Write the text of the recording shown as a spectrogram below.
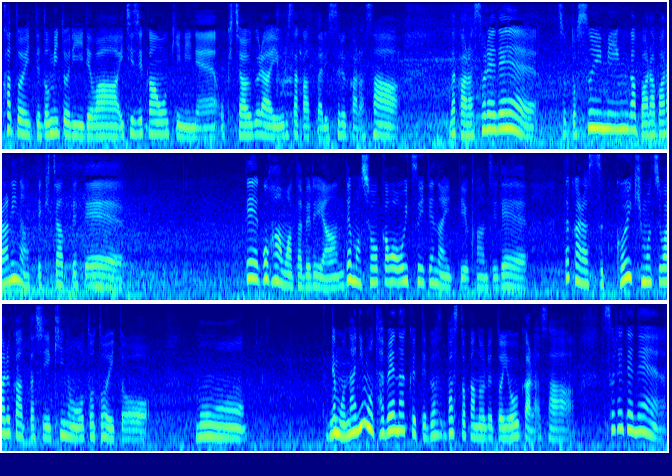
かといってドミトリーでは1時間おきにね起きちゃうぐらいうるさかったりするからさだからそれでちょっと睡眠がバラバラになってきちゃっててでご飯は食べるやん。でも消化は追いついてないっていう感じでだからすっごい気持ち悪かったし昨日おとといと。もうでも何も食べなくてバスとか乗ると酔うからさそれでね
